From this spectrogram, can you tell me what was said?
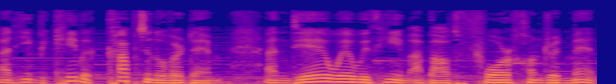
And he became a captain over them, and there were with him about four hundred men.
